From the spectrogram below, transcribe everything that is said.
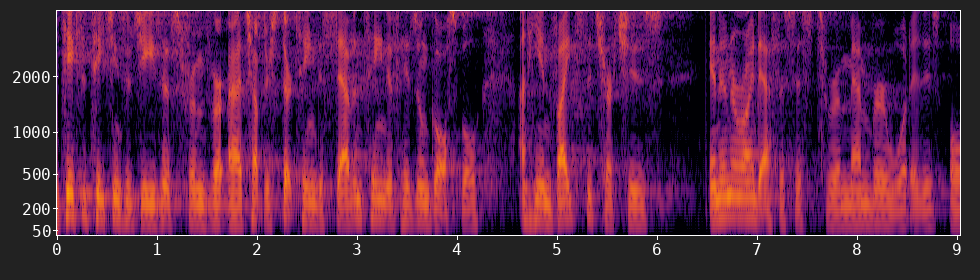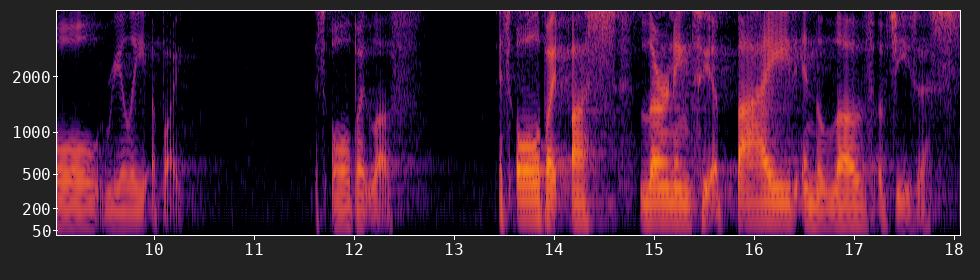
He takes the teachings of Jesus from uh, chapters 13 to 17 of his own gospel, and he invites the churches in and around Ephesus to remember what it is all really about. It's all about love. It's all about us learning to abide in the love of Jesus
